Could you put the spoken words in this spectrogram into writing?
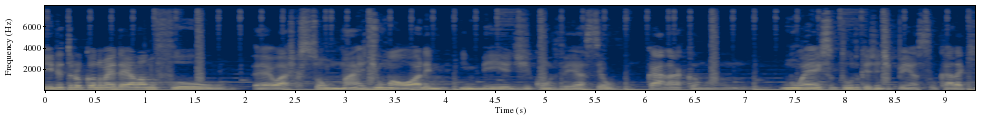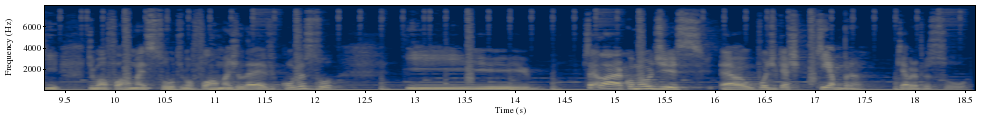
ele trocando uma ideia lá no Flow, é, eu acho que são mais de uma hora e meia de conversa, eu, caraca, mano, não é isso tudo que a gente pensa. O cara aqui, de uma forma mais solta, de uma forma mais leve, conversou. E sei lá, como eu disse, é, o podcast quebra, quebra a pessoa.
